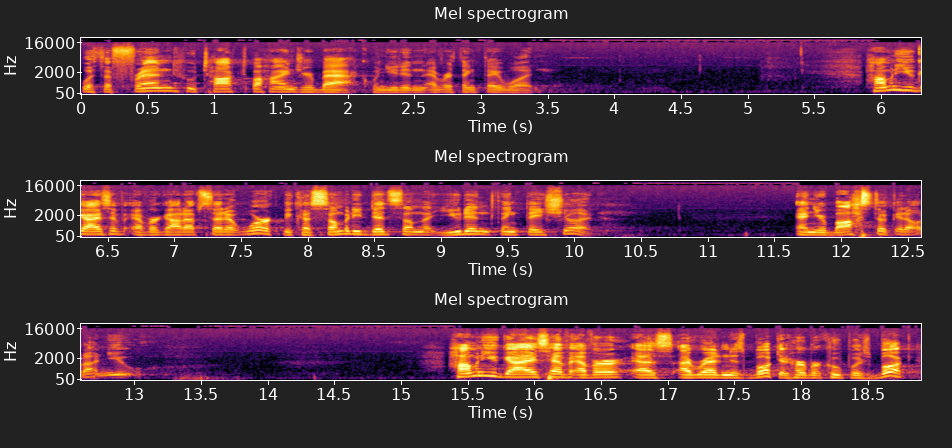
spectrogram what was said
with a friend who talked behind your back when you didn't ever think they would? How many of you guys have ever got upset at work because somebody did something that you didn't think they should? And your boss took it out on you? How many of you guys have ever, as I read in his book, in Herbert Cooper's book,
